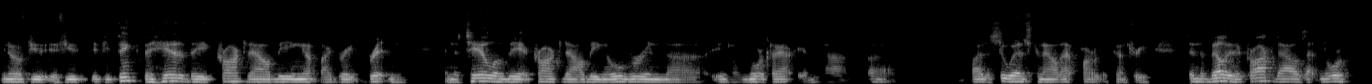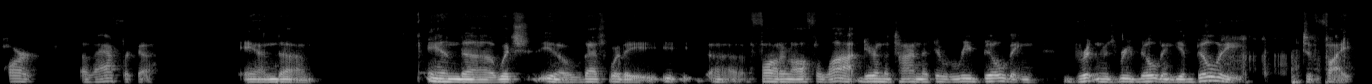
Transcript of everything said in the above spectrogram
You know if you if you if you think the head of the crocodile being up by great britain and the tail of the crocodile being over in uh, you know north in uh, uh, by the suez canal that part of the country then the belly of the crocodile is that north part of africa. And um, and uh, which you know that's where they uh, fought an awful lot during the time that they were rebuilding britain was rebuilding the ability to fight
